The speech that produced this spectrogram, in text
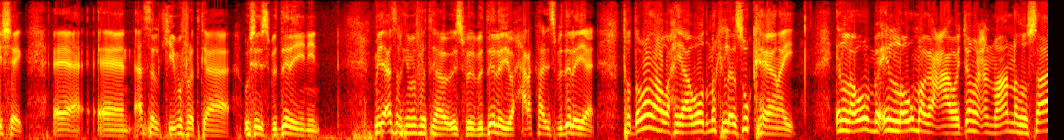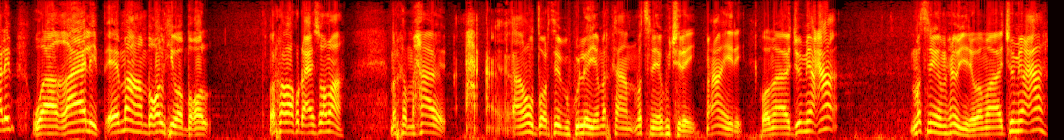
isheeg asalkii mufradka uusan isbedelaynin mid asalkii mufradka uu isbedbedelayo xarakaad isbedelayaan toddobadaa waxyaabood markii la isu keenay in lagu magacaabo jamcu mu'anahu saalim waa haalib ee maahan boqolkiiba boqol. Warkaa waa ku dhacay soo maa marka maxaa anuu doortay buu ku leeyahay markaan matniga ku jiray maxaan yidhi wamaa jumica matniga muxuu yidhi wamaa jumica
